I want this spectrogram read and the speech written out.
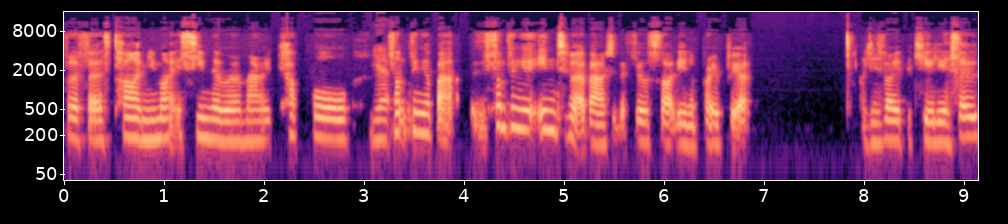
for the first time, you might assume they were a married couple. Yeah. Something about something intimate about it that feels slightly inappropriate, which is very peculiar. So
